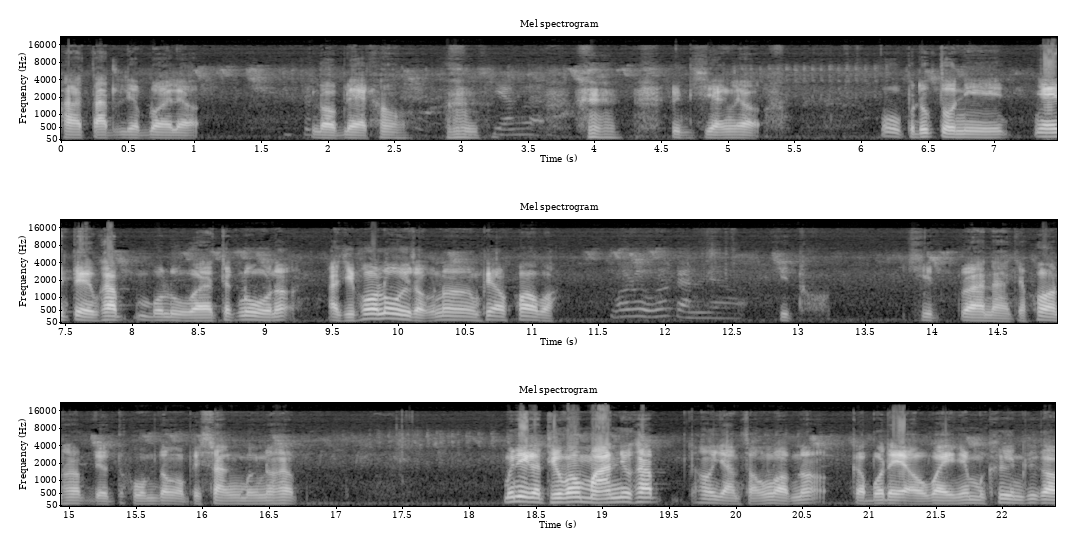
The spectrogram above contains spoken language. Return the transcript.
ผ่าตัดเรียบร้อยแล้ว รอบแรกเขาขึ้นเคียงแล้ว โอ้ปลาดุกตัวนี้ใหญ่เติบครับบรูว่าจักโลเนาะอาจจะพ่อโลอยู่ดอกเนาะพี่เอาพ่อป่ะบ่รู้ว่ากันแล้วคิดคิดว่าน่าจะพ่อนะครับ เดี๋ยวผมต้องเอาไปสั่งเมืองนาะครับมื้อนี้ก็ถือว่าหมานอยู่ครับเฮายามสองรอบเนาะกับบ่ได้เอาไว้เนี่ยมันขึ้นคือเก่า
